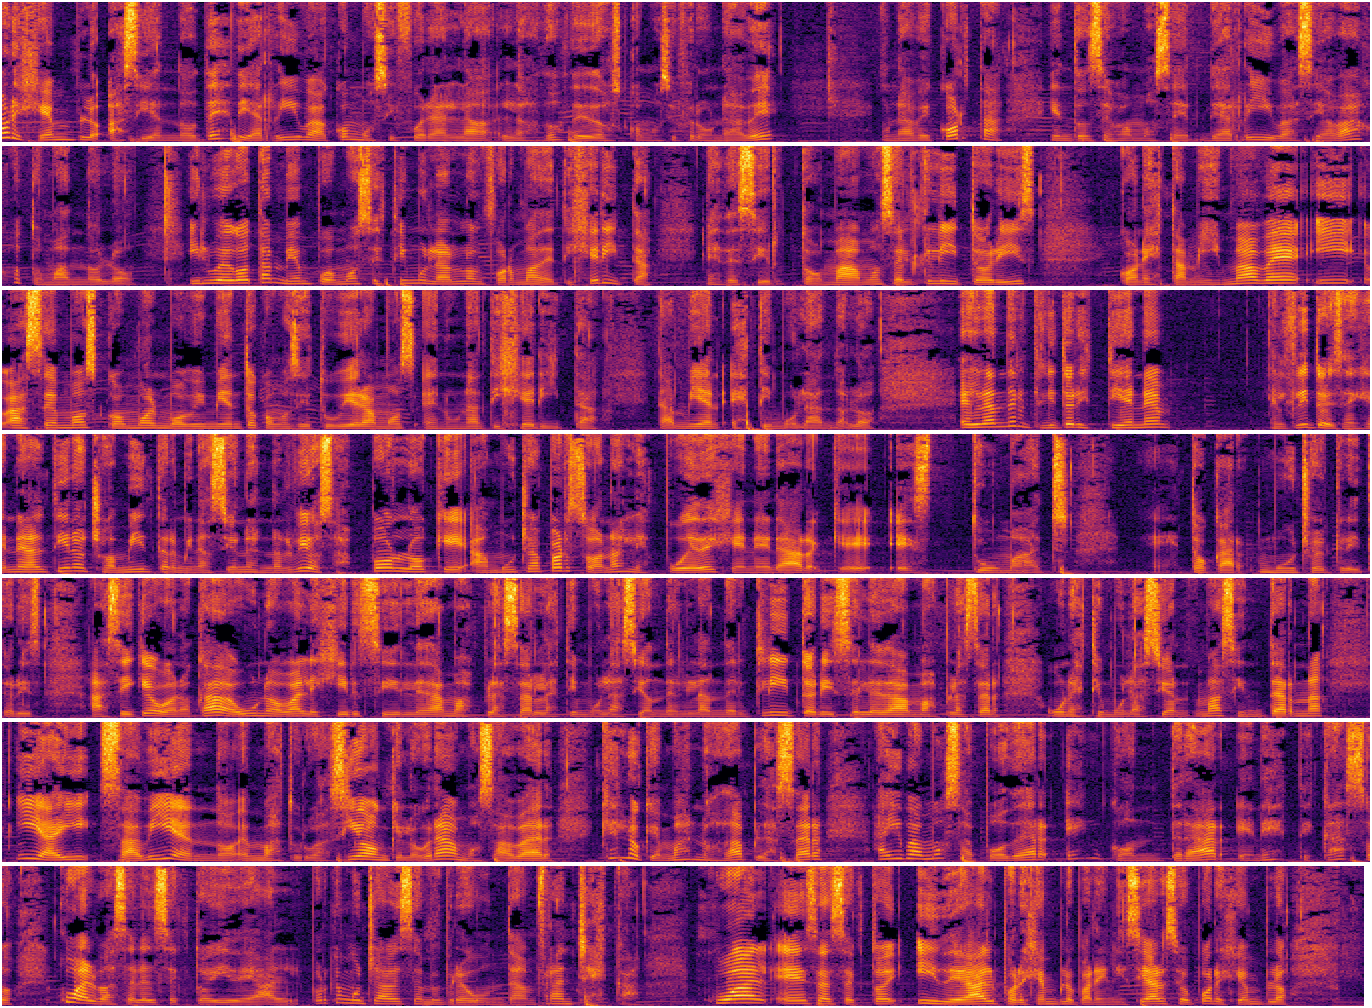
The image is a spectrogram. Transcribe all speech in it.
por ejemplo, haciendo desde arriba como si fueran los dos dedos, como si fuera una B, una B corta, y entonces vamos a ir de arriba hacia abajo tomándolo. Y luego también podemos estimularlo en forma de tijerita, es decir, tomamos el clítoris con esta misma B y hacemos como el movimiento como si estuviéramos en una tijerita, también estimulándolo. El grande del clítoris tiene el clítoris en general tiene 8.000 terminaciones nerviosas, por lo que a muchas personas les puede generar que es too much. Eh, tocar mucho el clítoris. Así que bueno, cada uno va a elegir si le da más placer la estimulación del glande del clítoris, si le da más placer una estimulación más interna y ahí sabiendo en masturbación que logramos saber qué es lo que más nos da placer, ahí vamos a poder encontrar en este caso cuál va a ser el sector ideal. Porque muchas veces me preguntan, Francesca, ¿cuál es el sector ideal, por ejemplo, para iniciarse o por ejemplo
